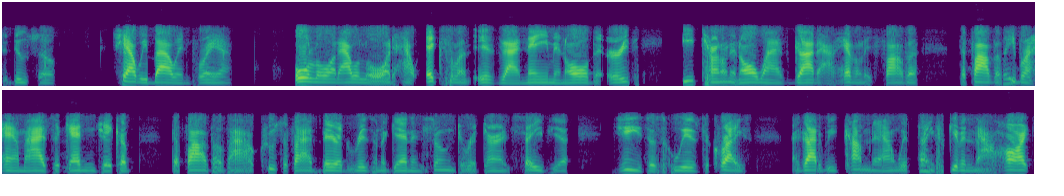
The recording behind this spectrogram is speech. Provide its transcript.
to do so. Shall we bow in prayer? O Lord, our Lord, how excellent is thy name in all the earth, eternal and all wise God, our heavenly Father, the Father of Abraham, Isaac, and Jacob, the Father of our crucified, buried, risen again, and soon to return Savior, Jesus, who is the Christ. And God, we come now with thanksgiving in our hearts,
